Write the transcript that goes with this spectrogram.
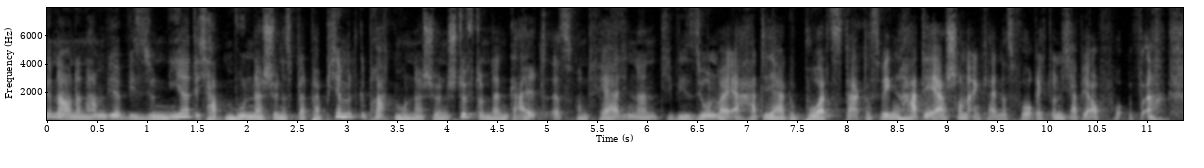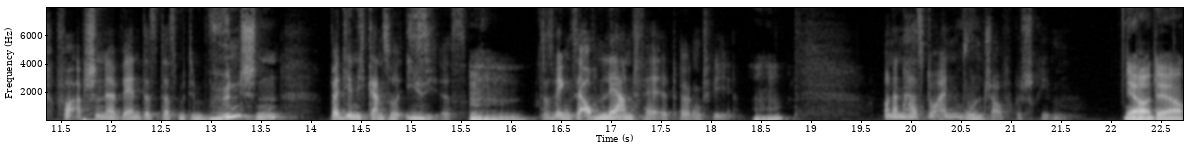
Genau, und dann haben wir visioniert. Ich habe ein wunderschönes Blatt Papier mitgebracht, einen wunderschönen Stift und dann galt es von Ferdinand die Vision, weil er hatte ja Geburtstag. Deswegen hatte er schon ein kleines Vorrecht. Und ich habe ja auch vor, vorab schon erwähnt, dass das mit dem Wünschen bei dir nicht ganz so easy ist. Mhm. Deswegen ist ja auch ein Lernfeld irgendwie. Mhm. Und dann hast du einen Wunsch aufgeschrieben. Ja, der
